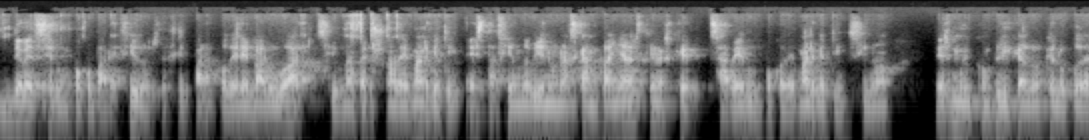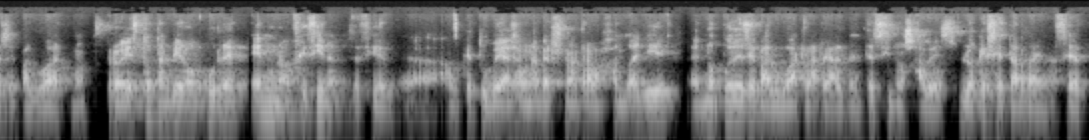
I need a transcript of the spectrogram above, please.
debe ser un poco parecido. Es decir, para poder evaluar si una persona de marketing está haciendo bien unas campañas, tienes que saber un poco de marketing, si no, es muy complicado que lo puedas evaluar. ¿no? Pero esto también ocurre en una oficina, es decir, eh, aunque tú veas a una persona trabajando allí, eh, no puedes evaluarla realmente si no sabes lo que se tarda en hacer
